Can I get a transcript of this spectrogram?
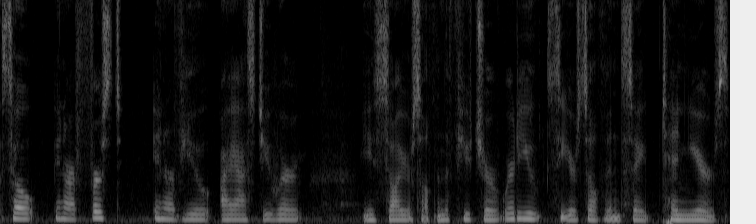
So, in our first interview, I asked you where you saw yourself in the future. Where do you see yourself in, say, 10 years?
